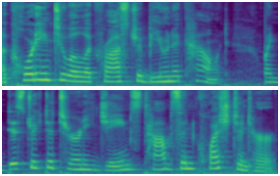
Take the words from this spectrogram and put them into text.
According to a La Crosse Tribune account, when District Attorney James Thompson questioned her,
